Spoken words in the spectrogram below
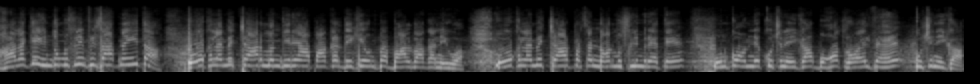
हालाँकि हिंदू मुस्लिम फिसाद नहीं था, ओखला में चार मंदिर हैं आप आकर देखिए, उन पर बाल बागा नहीं हुआ। ओखला में चार परसेंट नॉन मुस्लिम रहते हैं, उनको हमने कुछ नहीं कहा, बहुत रॉयल पे हैं, कुछ नहीं कहा।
